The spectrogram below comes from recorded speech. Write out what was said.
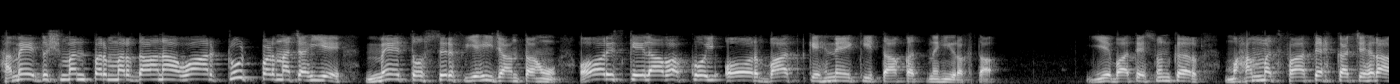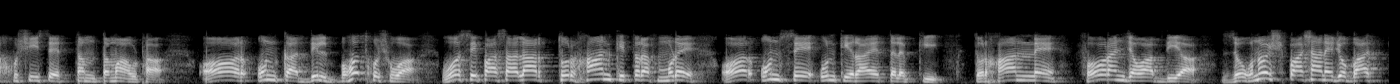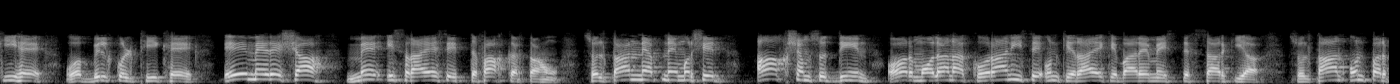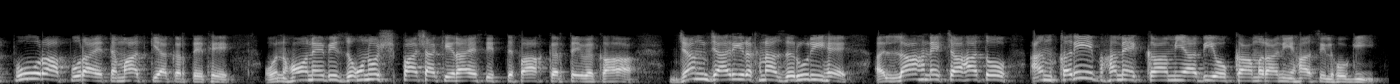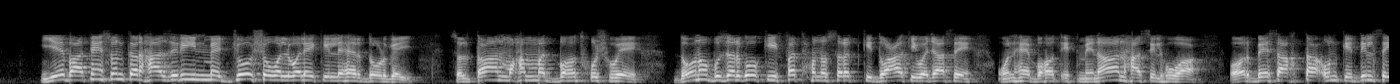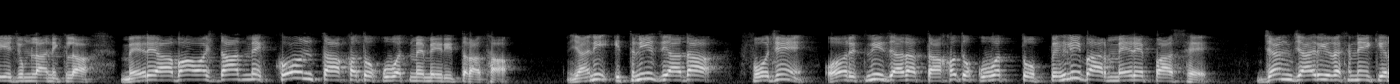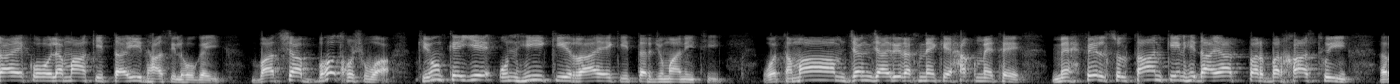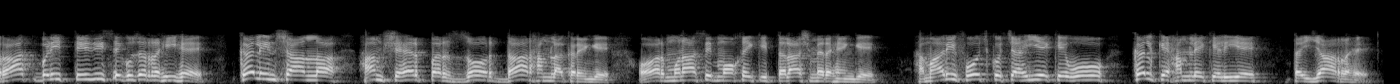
ہمیں دشمن پر مردانہ وار ٹوٹ پڑنا چاہیے۔ میں تو صرف یہی جانتا ہوں، اور اس کے علاوہ کوئی اور بات کہنے کی طاقت نہیں رکھتا۔ یہ باتیں سن کر محمد فاتح کا چہرہ خوشی سے تم تما اٹھا، اور ان کا دل بہت خوش ہوا۔ وہ سپا سالار ترخان کی طرف مڑے، اور ان سے ان کی رائے طلب کی۔ ترخان نے فوراً جواب دیا زغنوش پاشا نے جو بات کی ہے وہ بالکل ٹھیک ہے۔ اے میرے شاہ، میں اس رائے سے اتفاق کرتا ہوں۔ سلطان نے اپنے مرشد آق شمس الدین اور مولانا قرآنی سے ان کی رائے کے بارے میں استفسار کیا۔ سلطان ان پر پورا پورا اعتماد کیا کرتے تھے۔ انہوں نے بھی زونش پاشا کی رائے سے اتفاق کرتے ہوئے کہا، جنگ جاری رکھنا ضروری ہے۔ اللہ نے چاہا تو قریب ہمیں کامیابی و کامرانی حاصل ہوگی۔ یہ باتیں سن کر حاضرین میں جوش و ولولے کی لہر دوڑ گئی۔ سلطان محمد بہت خوش ہوئے۔ دونوں بزرگوں کی فتح نصرت کی دعا کی وجہ سے انہیں بہت اطمینان حاصل ہوا اور بے ساختہ ان کے دل سے یہ جملہ نکلا، میرے آبا و اجداد میں کون طاقت و قوت میں میری طرح تھا؟ یعنی اتنی زیادہ فوجیں اور اتنی زیادہ طاقت و قوت تو پہلی بار میرے پاس ہے۔ جنگ جاری رکھنے کی رائے کو علماء کی تائید حاصل ہو گئی۔ بادشاہ بہت خوش ہوا کیونکہ یہ انہی کی رائے کی ترجمانی تھی۔ وہ تمام جنگ جاری رکھنے کے حق میں تھے۔ محفل سلطان کی ان ہدایات پر برخاست ہوئی۔ رات بڑی تیزی سے گزر رہی ہے۔ کل انشاءاللہ ہم شہر پر زوردار حملہ کریں گے اور مناسب موقع کی تلاش میں رہیں گے۔ ہماری فوج کو چاہیے کہ وہ کل کے حملے کے لیے تیار رہے۔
